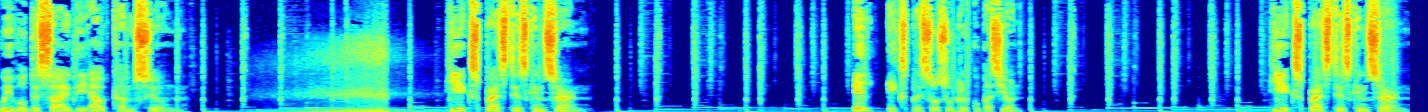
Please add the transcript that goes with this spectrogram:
We will decide the outcome soon. He expressed his concern. Él expresó su preocupación. He expressed his concern.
